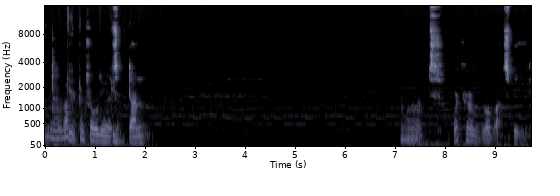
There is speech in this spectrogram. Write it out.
Now rocket control units are done. What worker robot speed?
